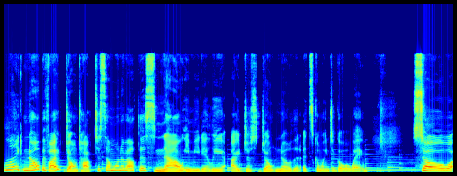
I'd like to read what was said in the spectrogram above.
like, nope, if I don't talk to someone about this now, immediately, I just don't know that it's going to go away. So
